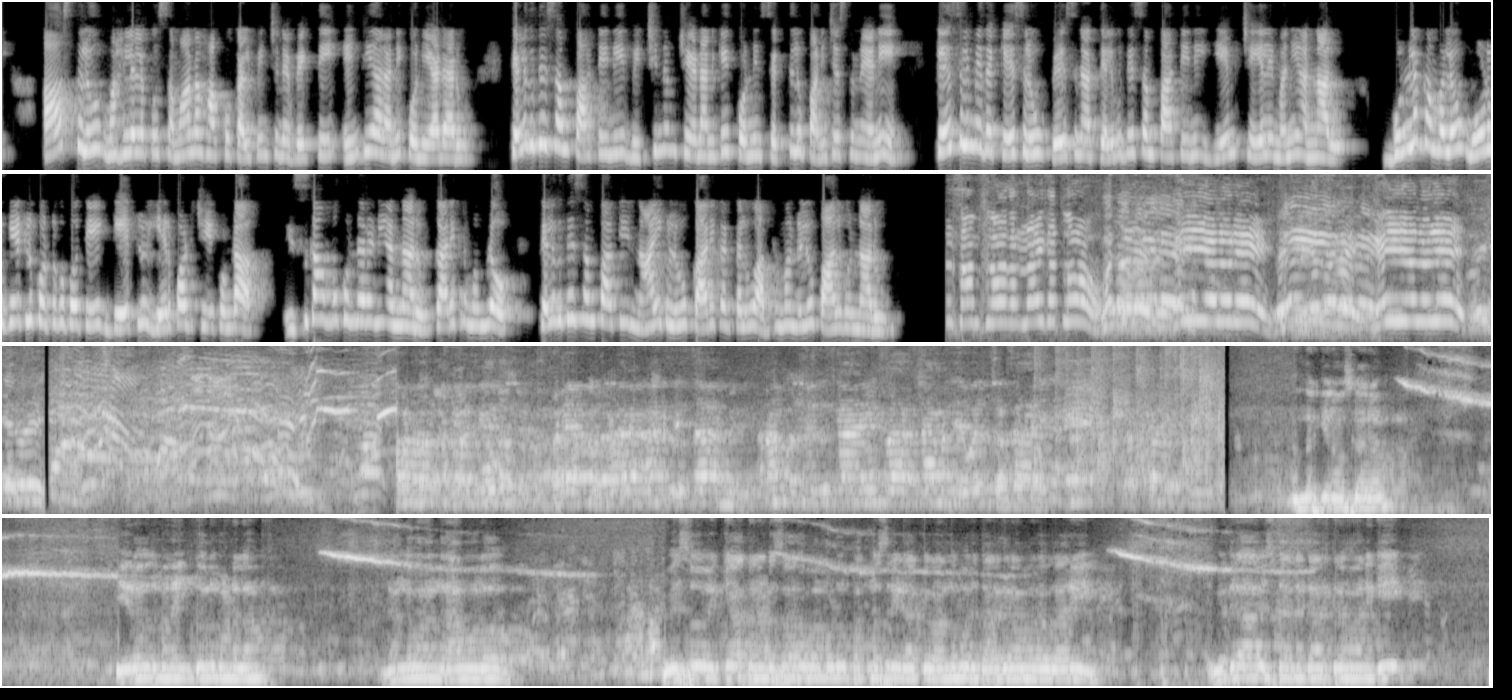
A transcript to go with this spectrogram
ఆస్తులు మహిళలకు సమాన హక్కు కల్పించిన వ్యక్తి ఎన్టీఆర్ అని కొనియాడారు. తెలుగుదేశం పార్టీని విచ్ఛిన్నం చేయడానికి కొన్ని శక్తులు పనిచేస్తున్నాయని కేసుల మీద కేసులు వేసిన తెలుగుదేశం పార్టీని ఏం చేయలేమని అన్నారు. గుండ్లకమ్మలో మూడు గేట్లు కొట్టుకుపోతే గేట్లు ఏర్పాటు చేయకుండా ఇసుక అమ్ముకున్నారని అన్నారు. కార్యక్రమంలో తెలుగుదేశం పార్టీ నాయకులు కార్యకర్తలు అభిమానులు పాల్గొన్నారు. నాయకత్వం! అందరికీ నమస్కారం. ఈరోజు మన ఇంకొల్లు మండలం గంగవరం గ్రామంలో విశ్వవిఖ్యాత నటసార్వభౌముడు పద్మశ్రీ డాక్టర్ నందమూరి తారక రామారావు గారి విగ్రహావిష్కరణ కార్యక్రమానికి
